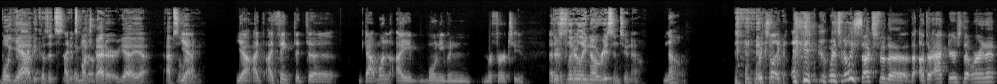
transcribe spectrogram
well yeah I- because it's I it's much so. better yeah yeah absolutely Yeah, yeah. I I think that the that one I won't even refer to. There's literally point. no reason to now. no. Which like which really sucks for the the other actors that were in it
